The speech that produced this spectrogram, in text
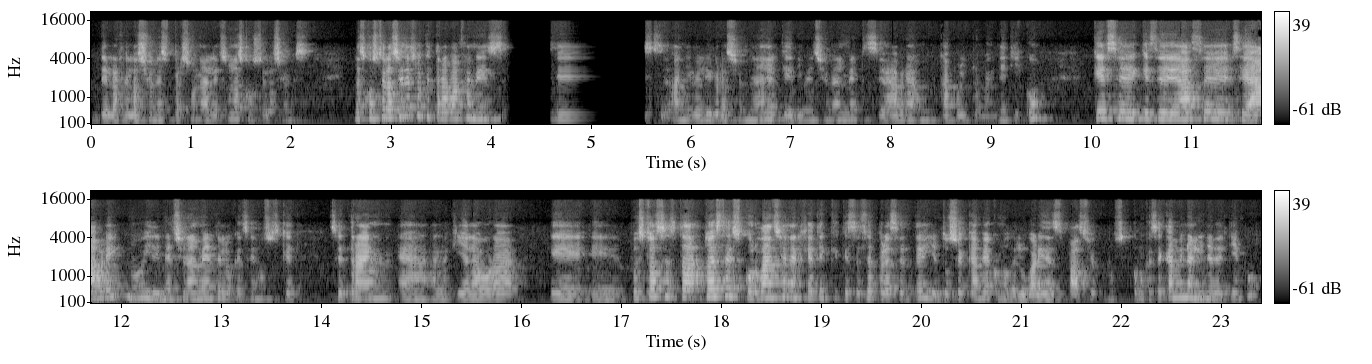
de las relaciones personales, son las constelaciones. Las constelaciones lo que trabajan es a nivel vibracional, el que dimensionalmente se abra un campo electromagnético, que se, que se hace, se abre, ¿no? Y dimensionalmente lo que hacemos es que se traen a, la aquí y a la hora, eh, eh, pues toda esta, toda esta discordancia energética que se hace presente y entonces cambia como de lugar y de espacio, como, como que se cambia una línea de tiempo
